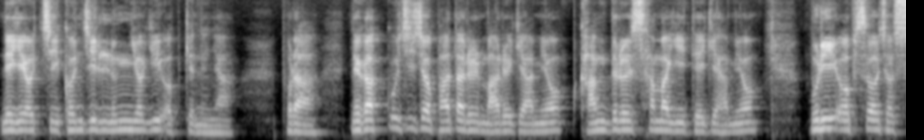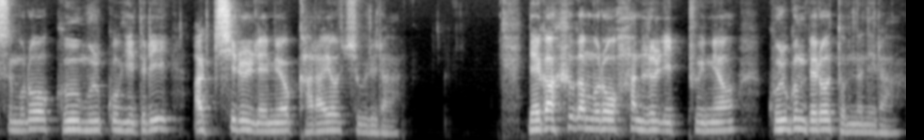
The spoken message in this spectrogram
내게 어찌 건질 능력이 없겠느냐. 보라, 내가 꾸짖어 바다를 마르게 하며 강들을 사막이 되게 하며 물이 없어졌으므로 그 물고기들이 악취를 내며 갈아여 죽으리라. 내가 흑암으로 하늘을 입히며 굵은 배로 덮느니라.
